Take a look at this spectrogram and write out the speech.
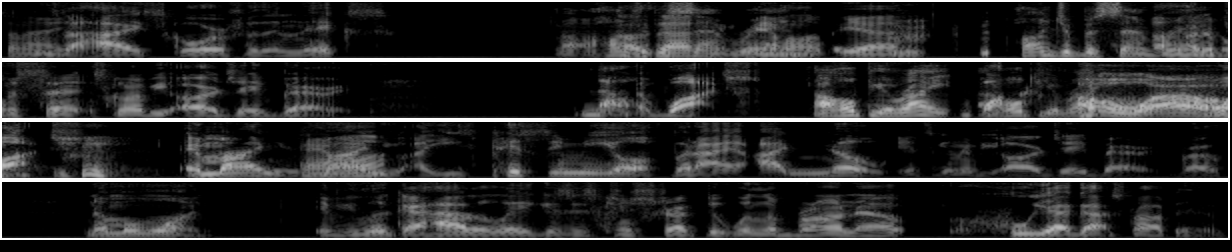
Who's the highest scorer for the Knicks? 100% asking Pamela, Randle. yeah. 100% Hundred percent. It's gonna be R.J. Barrett. No. Watch, I hope you're right. I hope you're right. Oh wow! watch. And mind you, Pamela? mind you, I- he's pissing me off, but I I know it's gonna be R.J. Barrett, bro. Number one, if you look at how the Lakers is constructed with LeBron out, who y'all got stopping him?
